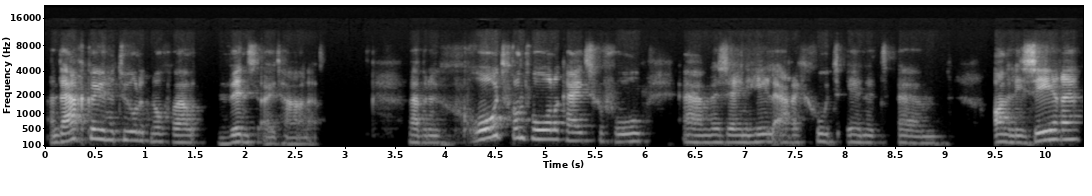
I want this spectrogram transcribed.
En daar kun je natuurlijk nog wel winst uithalen. We hebben een groot verantwoordelijkheidsgevoel en we zijn heel erg goed in het um, analyseren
